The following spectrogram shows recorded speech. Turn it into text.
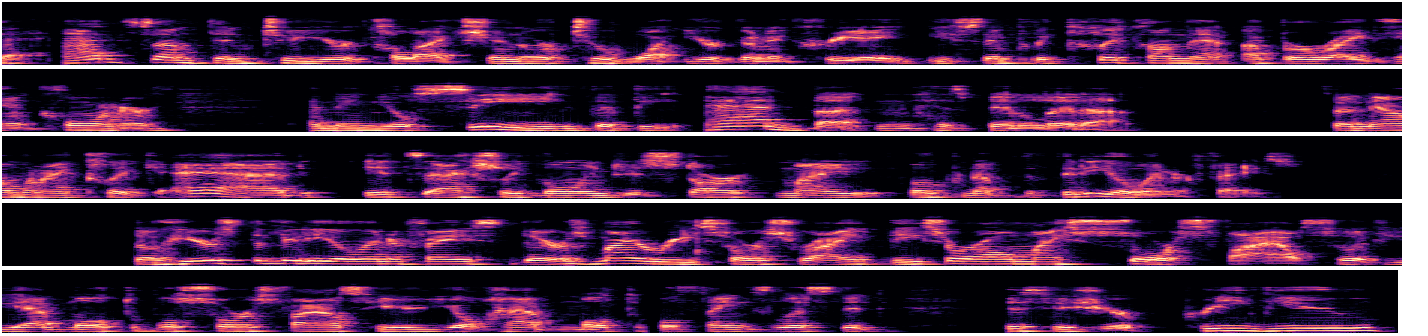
To add something to your collection or to what you're going to create, you simply click on that upper right hand corner and then you'll see that the add button has been lit up. So now when I click add, it's actually going to start my open up the video interface. So here's the video interface. There's my resource, right? These are all my source files. So if you have multiple source files here, you'll have multiple things listed. This is your preview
